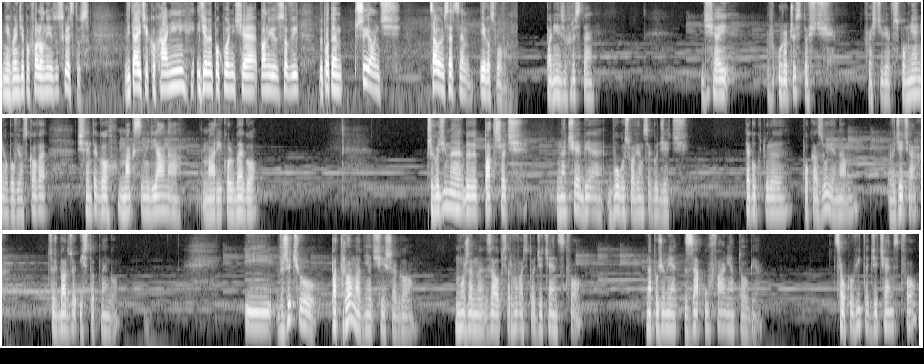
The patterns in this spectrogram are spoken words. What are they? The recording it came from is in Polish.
Niech będzie pochwalony Jezus Chrystus. Witajcie, kochani. Idziemy pokłonić się Panu Jezusowi, by potem przyjąć całym sercem Jego słowo. Panie Jezu Chryste, dzisiaj w uroczystość, właściwie wspomnienie obowiązkowe świętego Maksymiliana Marii Kolbego, przychodzimy, by patrzeć na Ciebie, błogosławiącego dzieci, tego, który pokazuje nam w dzieciach coś bardzo istotnego. I w życiu patrona dnia dzisiejszego możemy zaobserwować to dzieciństwo na poziomie zaufania Tobie. Całkowite dzieciństwo,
